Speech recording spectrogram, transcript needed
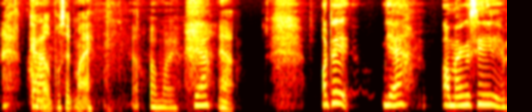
100 procent mig. Ja, og mig. Ja. ja. Og det, ja, og man kan sige,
